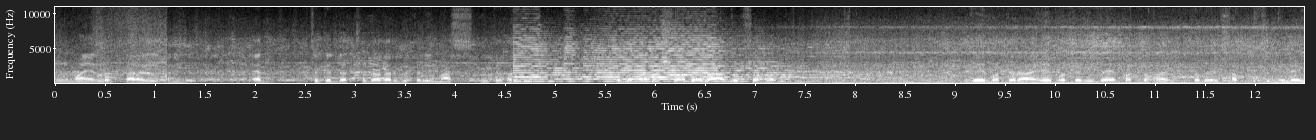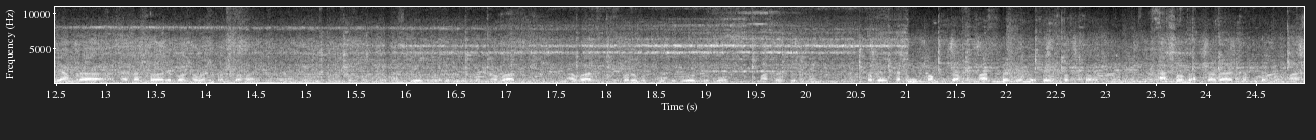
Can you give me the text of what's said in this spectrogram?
নির্মায়ের লোক, তারাই এখানে এক থেকে দেড়শো টাকার ভিতরেই মাছ কিনতে পারবে। তবে ঢাকা শহরে হলো আজব শহর যে পথেরা এই পথেরই ব্যয় করতে হয়। তবে সব কিছু মিলেই আমরা ঢাকা শহরে বসবাস করতে হয়। আজকে পর্যন্ত ধন্যবাদ। আবার পরবর্তী ভিডিও দেবো মাছের জন্য। তবে এখানে কম দামে মাছ পাবেন এটাই সত্য। আসুন আপনারা এখান থেকে মাছ।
